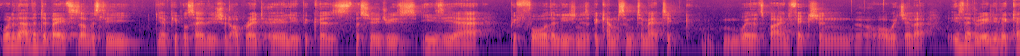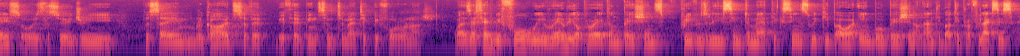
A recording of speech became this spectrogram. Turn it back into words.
one of the other debates is obviously, you know, people say that you should operate early because the surgery is easier before the lesion has become symptomatic, whether it's by infection or whichever. Is that really the case, or is the surgery the same regardless of the, if they've been symptomatic before or not? Well, as I said before, we rarely operate on patients previously symptomatic since we keep our inborn patient on antibiotic prophylaxis.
